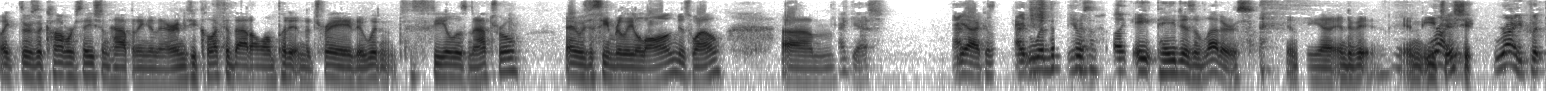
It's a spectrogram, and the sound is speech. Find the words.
Like there's a conversation happening in there, and if you collected that all and put it in a trade, it wouldn't feel as natural, and it would just seem really long as well. Um, I guess. I- yeah, because I just, you there's know. like eight pages of letters in the uh, indivi- in each right, issue. Right, but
